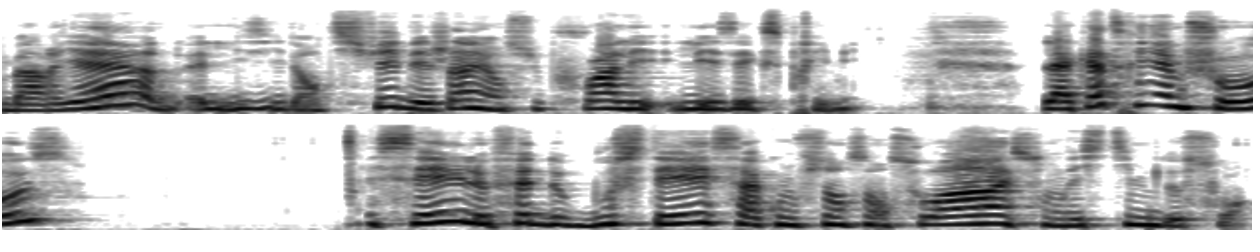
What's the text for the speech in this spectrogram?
barrières, les identifier déjà et ensuite pouvoir les, exprimer. La quatrième chose, c'est le fait de booster sa confiance en soi et son estime de soi.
